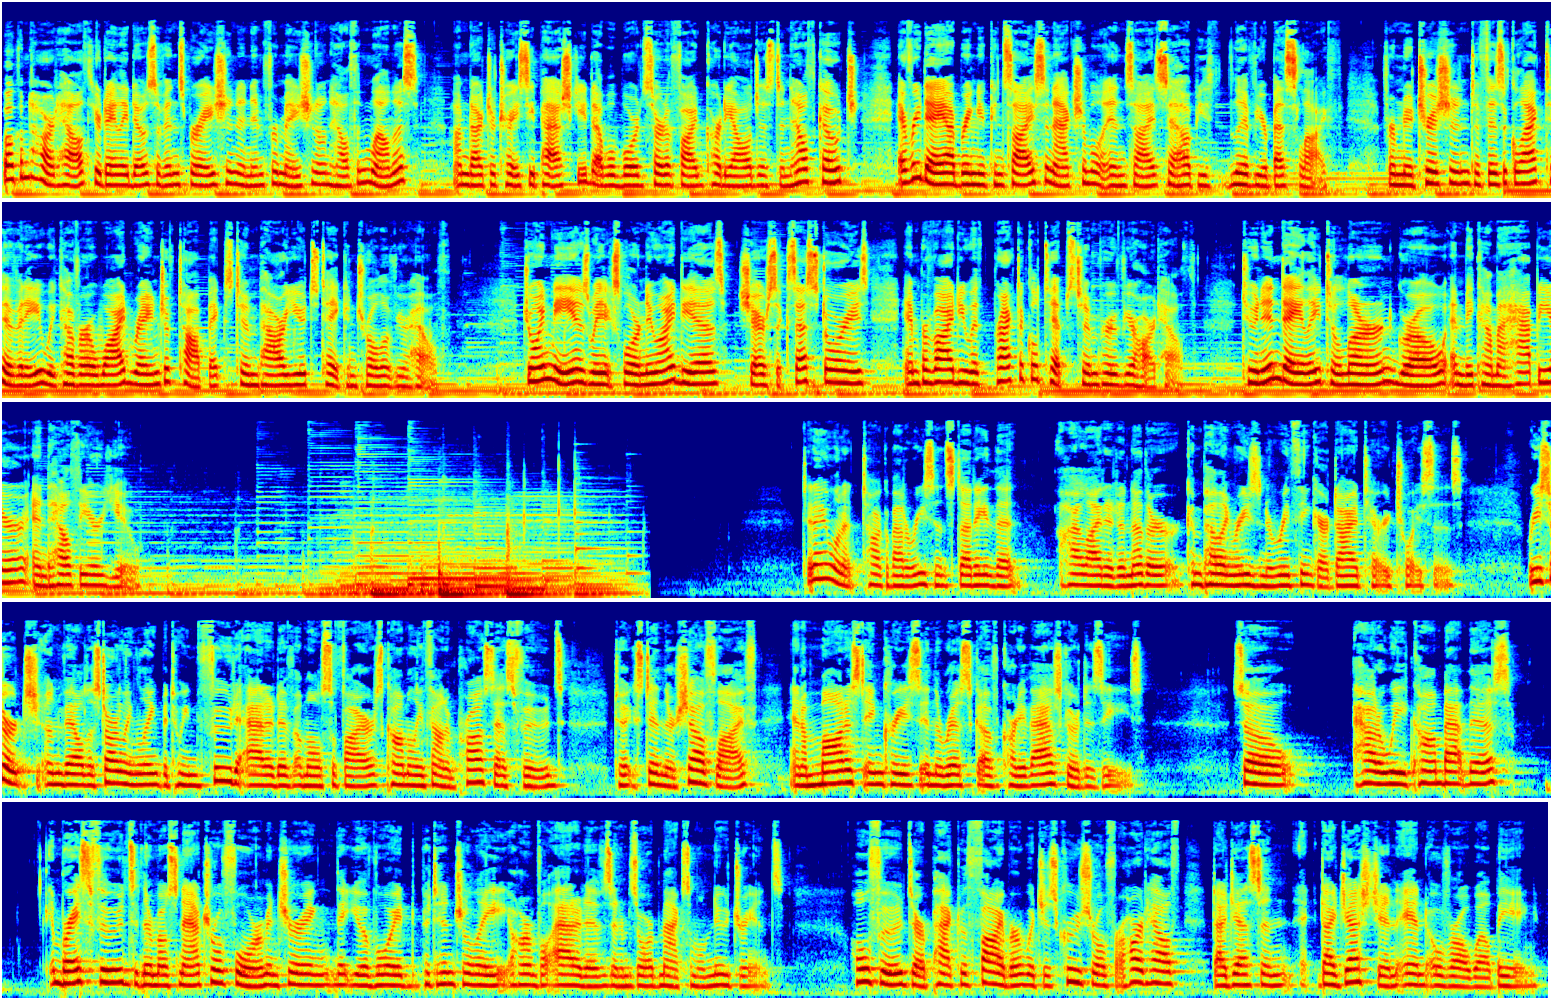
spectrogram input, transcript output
Welcome to Heart Health, your daily dose of inspiration and information on health and wellness. I'm Dr. Tracy Paschke, double board certified cardiologist and health coach. Every day I bring you concise and actionable insights to help you live your best life. From nutrition to physical activity, we cover a wide range of topics to empower you to take control of your health. Join me as we explore new ideas, share success stories, and provide you with practical tips to improve your heart health. Tune in daily to learn, grow, and become a happier and healthier you. Today, I want to talk about a recent study that highlighted another compelling reason to rethink our dietary choices. Research unveiled a startling link between food additive emulsifiers, commonly found in processed foods, to extend their shelf life and a modest increase in the risk of cardiovascular disease. So, how do we combat this? Embrace foods in their most natural form, ensuring that you avoid potentially harmful additives and absorb maximal nutrients. Whole foods are packed with fiber, which is crucial for heart health, digestion, digestion and overall well being.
